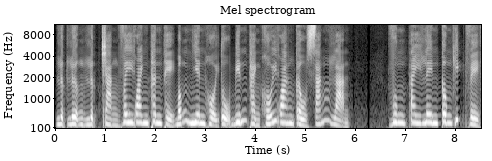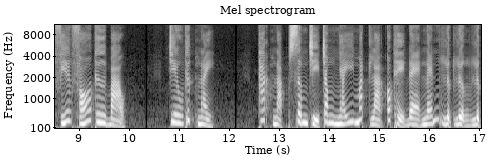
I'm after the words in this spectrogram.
Lực lượng lực tràng vây quanh thân thể bỗng nhiên hội tụ biến thành khối quang cầu sáng lạn. Vung tay lên công kích về phía phó thư bảo. Chiêu thức này. Thác nạp sâm chỉ trong nháy mắt là có thể đè nén lực lượng lực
